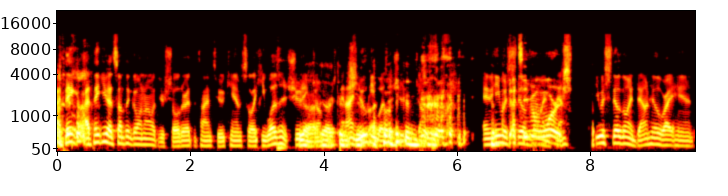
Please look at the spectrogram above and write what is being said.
I think I think you had something going on with your shoulder at the time too, Cam. So like he wasn't shooting yeah, jumpers, yeah, and I knew he wasn't shooting jumpers, and he was That's still even worse. Down, he was still going downhill right hand,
